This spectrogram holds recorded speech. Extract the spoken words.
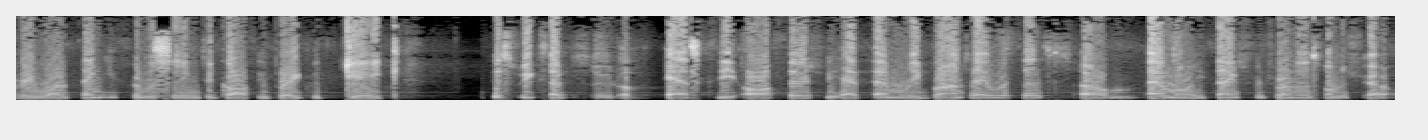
everyone. Thank you for listening to Coffee Break with Jake. This week's episode of Ask the Authors, we have Emily Bronte with us. Um, Emily, thanks for joining us on the show.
